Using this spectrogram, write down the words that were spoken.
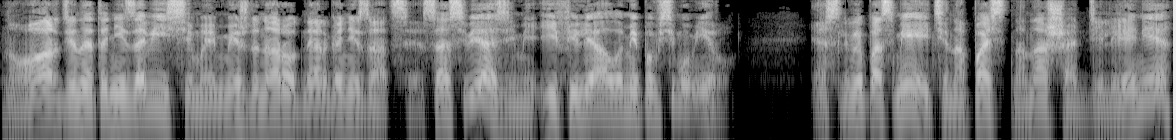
но Орден — это независимая международная организация со связями и филиалами по всему миру. Если вы посмеете напасть на наше отделение,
